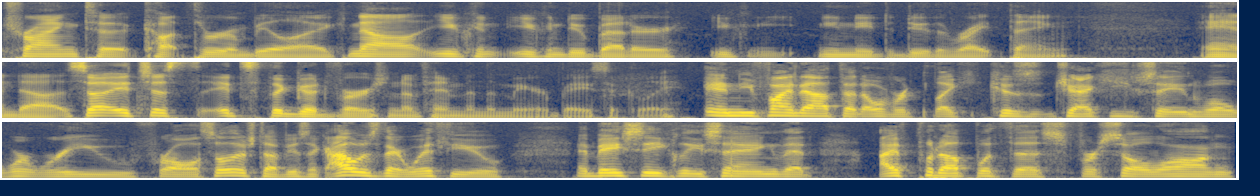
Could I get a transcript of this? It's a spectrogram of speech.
trying to cut through and be like, no, you can you can do better. You can, you need to do the right thing. And uh, so it's just it's the good version of him in the mirror, basically. and you find out that over like because Jackie keeps saying, "Well, where were you for all this other stuff?" He's like, "I was there with you," and basically saying that I've put up with this for so long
